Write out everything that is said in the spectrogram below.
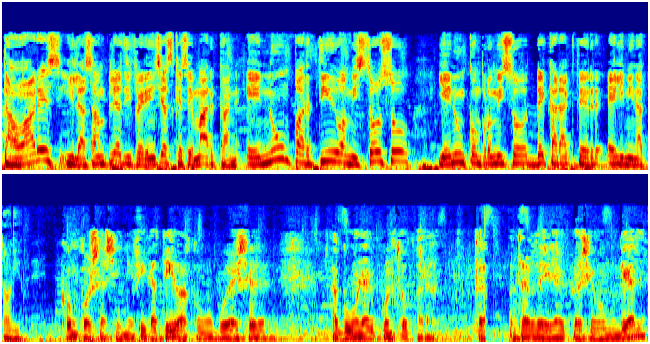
Tavares y las amplias diferencias que se marcan en un partido amistoso y en un compromiso de carácter eliminatorio. Con cosas significativas como puede ser acumular puntos para tratar de ir al próximo mundial.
